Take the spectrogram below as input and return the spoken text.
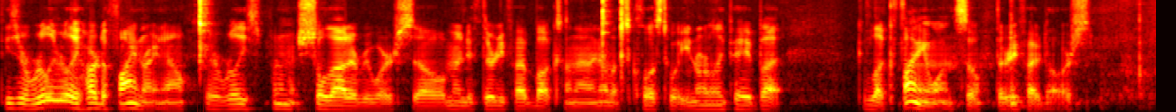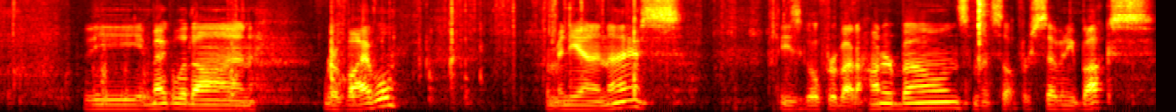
these are really, really hard to find right now. They're really pretty much sold out everywhere. So I'm going to do 35 bucks on that. I know that's close to what you normally pay, but good luck finding one. So $35 the Megalodon Revival from Indiana Knives. These go for about 100 bones. I'm going to sell it for 70 bucks.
